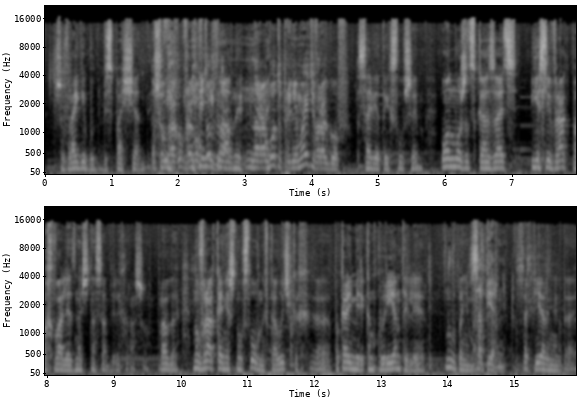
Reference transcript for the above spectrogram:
Потому что враги будут беспощадны. А что, врагов, врагов тоже главные. На, на работу они... принимаете врагов? Советы их слушаем. Он может сказать, если враг похвалит, значит, на самом деле хорошо. Правда? Ну, враг, конечно, условный, в кавычках. Э, по крайней мере, конкурент или, ну, вы понимаете. Соперник. Соперник, да.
